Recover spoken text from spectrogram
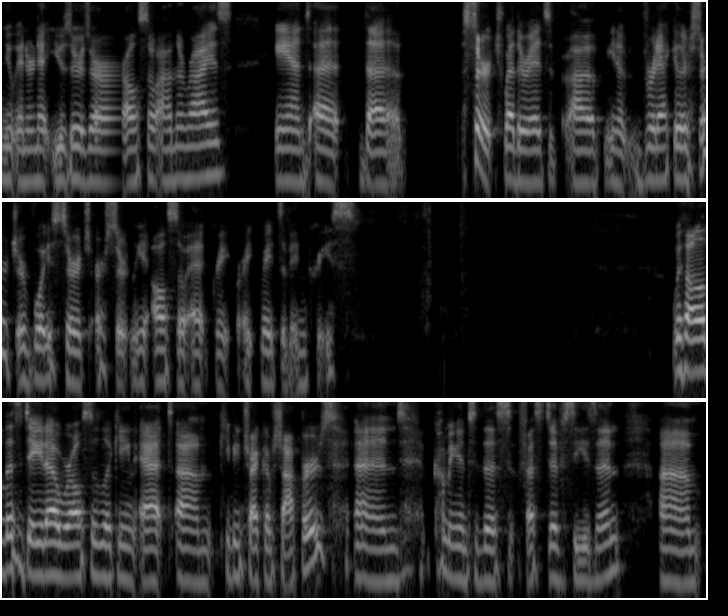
new internet users are also on the rise. And uh, the search, whether it's uh, you know vernacular search or voice search, are certainly also at great rates of increase with all of this data, we're also looking at um, keeping track of shoppers and coming into this festive season um,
